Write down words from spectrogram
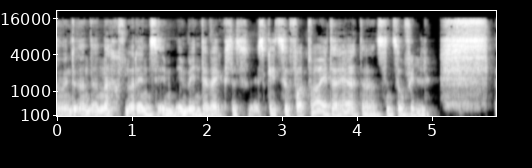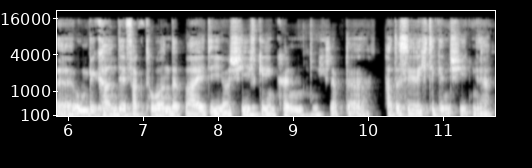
da, wenn du dann, dann nach Florenz im, im Winter wechselst, es geht sofort weiter. Ja, da sind so viel äh, unbekannte Faktoren dabei, die auch schief gehen können. Ich glaube, da hat er sich richtig entschieden, ja.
